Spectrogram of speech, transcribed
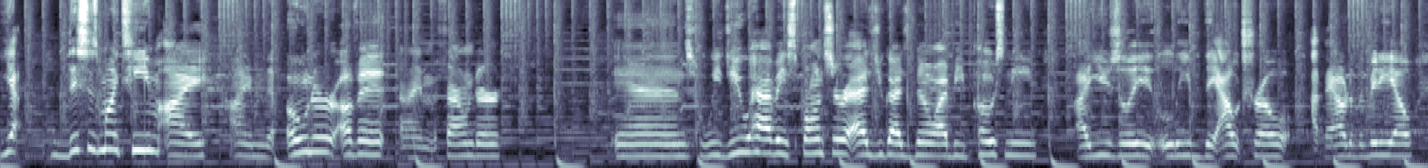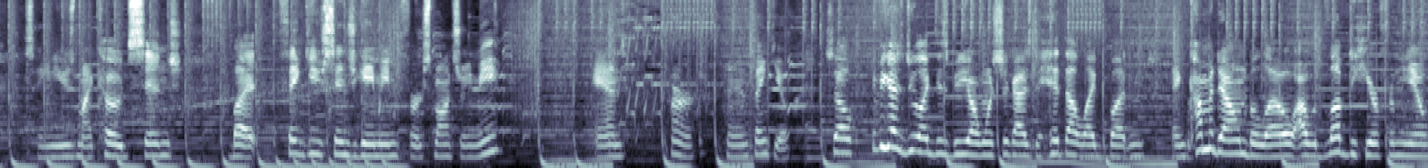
yeah, this is my team. I I am the owner of it. I am the founder. And we do have a sponsor. As you guys know, I be posting. I usually leave the outro at the out of the video so you can use my code SINGE. But thank you, Singe Gaming, for sponsoring me. And her. And thank you. So, if you guys do like this video, I want you guys to hit that like button and comment down below. I would love to hear from you.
